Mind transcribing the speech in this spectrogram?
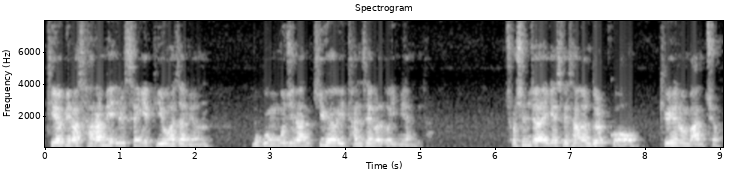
기업이나 사람의 일생에 비유하자면 무궁무진한 기회의 탄생을 의미합니다. 초심자에게 세상은 넓고 기회는 많죠.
